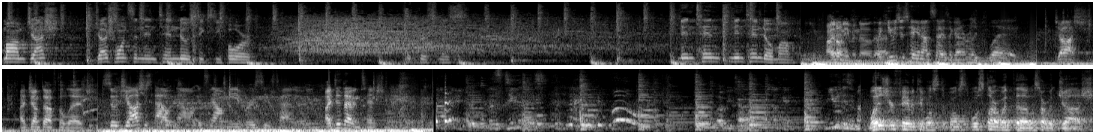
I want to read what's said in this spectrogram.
Mom, Josh, Josh wants a Nintendo 64 for Christmas. Ninten- Nintendo, Mom. I don't even know that. Like he was just hanging outside. He's like, I don't really play. Josh. I jumped off the ledge. So Josh is out now. It's now me versus Tyler. I did that intentionally. Let's do this. Love you, Tyler. Okay. Mute is. What is your favorite thing? We'll, st- we'll, st- we'll start with uh, we'll start with Josh.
